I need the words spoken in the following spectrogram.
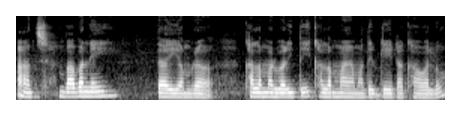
আজ বাবা নেই, তাই আমরা খালাম্মার বাড়িতে খালাম্মায় আমাদেরকে এটা খাওয়ালো।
